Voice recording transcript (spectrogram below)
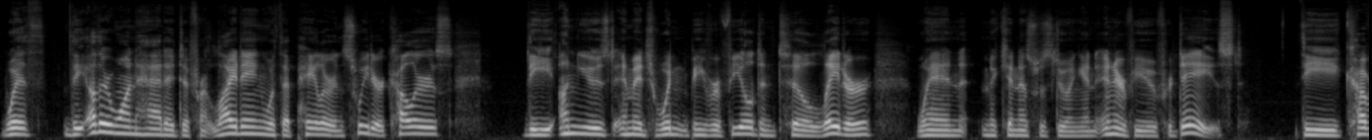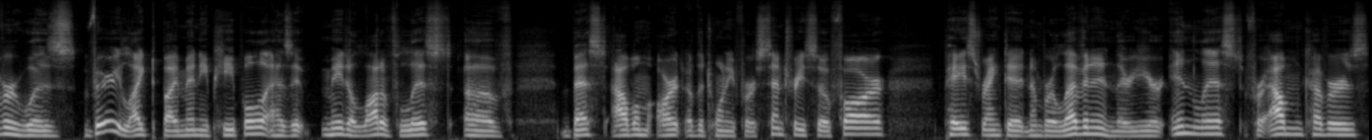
with the other one had a different lighting with a paler and sweeter colors. The unused image wouldn't be revealed until later when McKinniss was doing an interview for Dazed. The cover was very liked by many people as it made a lot of lists of best album art of the 21st century so far, Paste ranked it number 11 in their year in list for album covers,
